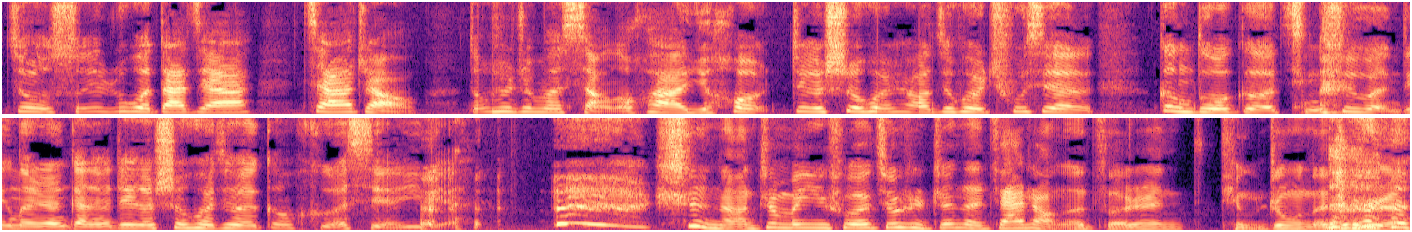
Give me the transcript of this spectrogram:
就所以，如果大家家长都是这么想的话，以后这个社会上就会出现更多个情绪稳定的人，感觉这个社会就会更和谐一点。是呢，这么一说，就是真的，家长的责任挺重的。就是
